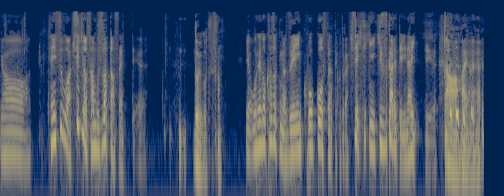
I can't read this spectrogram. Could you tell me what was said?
いやー、テニス部は奇跡の産物だったんですねっていう。どういうことですか？いや、俺の家族が全員高校生だってことが奇跡的に気づかれていないっていう。ああ、はいはいはい。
